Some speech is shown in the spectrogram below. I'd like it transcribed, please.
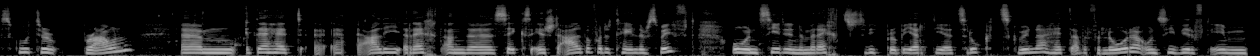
Scooter Brown ähm, der hat äh, alle Recht an den sechs ersten Alben von der Taylor Swift und sie hat in einem Rechtsstreit probiert, die zurückzugewinnen, hat aber verloren und sie wirft ihm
